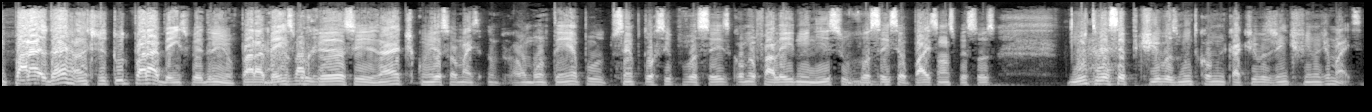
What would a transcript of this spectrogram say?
e para, né, antes de tudo, parabéns, Pedrinho. Parabéns, Ah, porque assim, né, te conheço há, mais, há um bom tempo, sempre torci por vocês. Como eu falei no início, Uhum. você e seu pai são as pessoas muito Ah. receptivas, muito comunicativas, gente fina demais.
